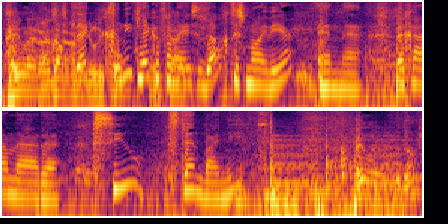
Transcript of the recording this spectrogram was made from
Heel erg bedankt voor Lek- jullie komst Geniet lekker van tijd. deze dag, het is mooi weer. En eh, we gaan naar eh Seal, Stand By Me. Heel erg bedankt.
